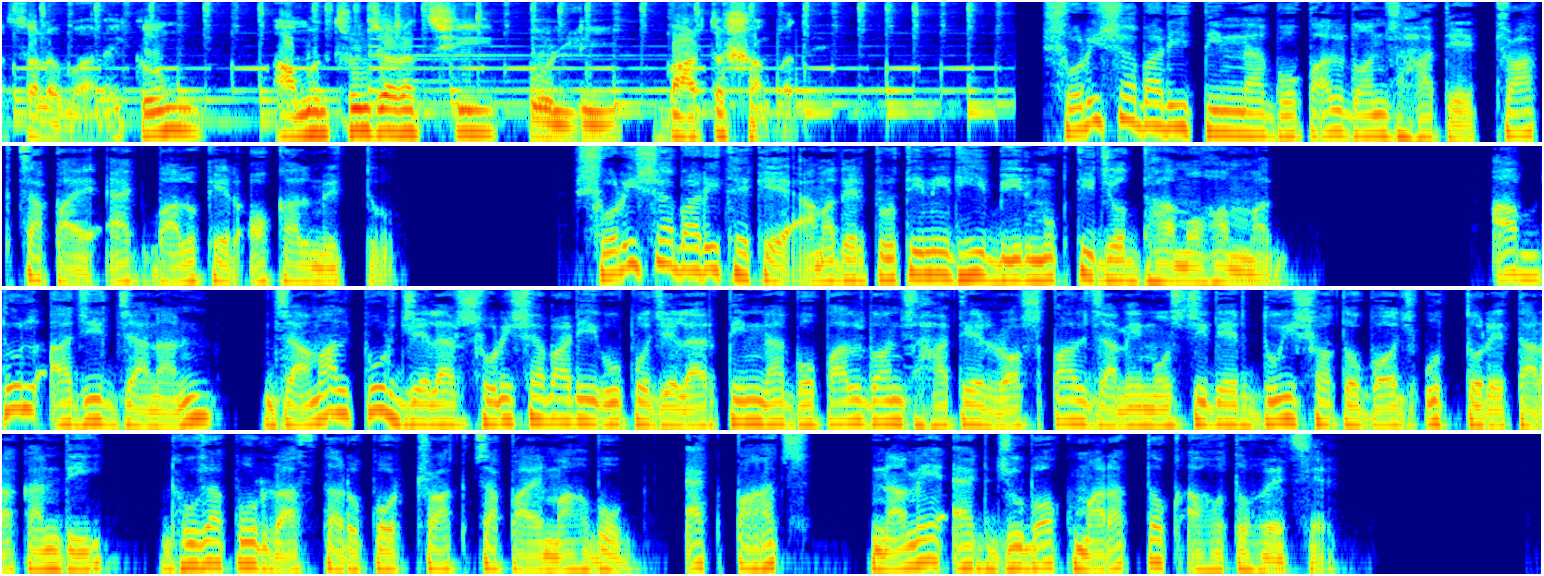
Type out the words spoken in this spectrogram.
আসসালামু আলাইকুম আমন্ত্রণ জানাচ্ছি পল্লী বার্তা সংবাদে। সরিষাবাড়ি তিন্না গোপালগঞ্জ হাটে ট্রাক চাপায় এক বালকের অকাল মৃত্যু। সরিষাবাড়ি থেকে আমাদের প্রতিনিধি বীর মুক্তিযোদ্ধা মোহাম্মদ। আব্দুল আজিজ জানান জামালপুর জেলার সরিষাবাড়ি উপজেলার তিন্না গোপালগঞ্জ হাটের রসপাল জামে মসজিদের দুই শত গজ উত্তরে তারাকান্দি ভুজাপুর রাস্তার উপর ট্রাক চাপায় মাহবুব এক পাঁচ নামে এক যুবক মারাত্মক আহত হয়েছে।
